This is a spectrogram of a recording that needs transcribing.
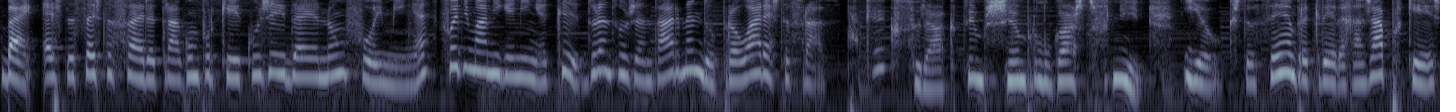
Bem, esta sexta-feira trago um porquê cuja ideia não foi minha, foi de uma amiga minha que, durante um jantar, mandou para o ar esta frase. Porquê é que será que temos sempre lugares definidos? E eu, que estou sempre a querer arranjar porquês,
